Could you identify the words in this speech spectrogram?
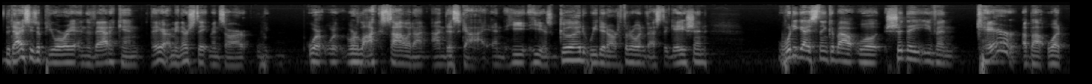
the Diocese of Peoria and the Vatican, they are, I mean, their statements are, we're, we're, we're locked solid on, on this guy and he, he is good. We did our thorough investigation. What do you guys think about, well, should they even care about what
